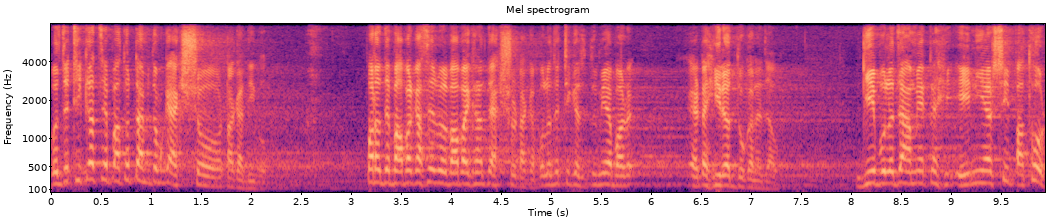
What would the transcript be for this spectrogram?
বলছে, ঠিক আছে, পাথরটা আমি তোমাকে একশো টাকা দিব। পরে বাবার কাছে বাবা, এখানে তো একশো টাকা। বলে যে ঠিক আছে, তুমি আবার একটা হীরার দোকানে যাও। গিয়ে বলে, যে, আমি একটা এ নিয়ে আসছি, পাথর।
